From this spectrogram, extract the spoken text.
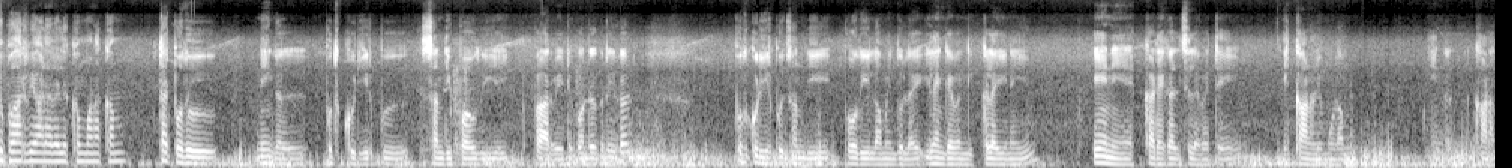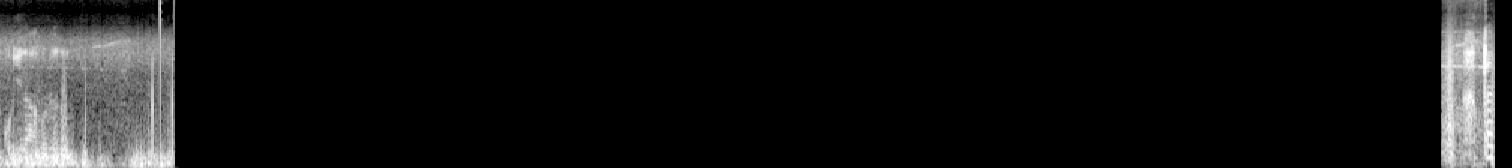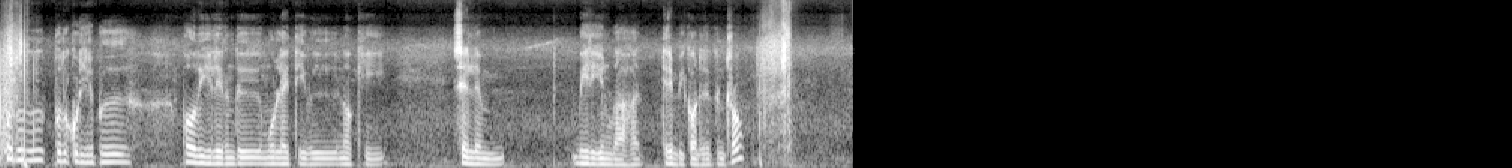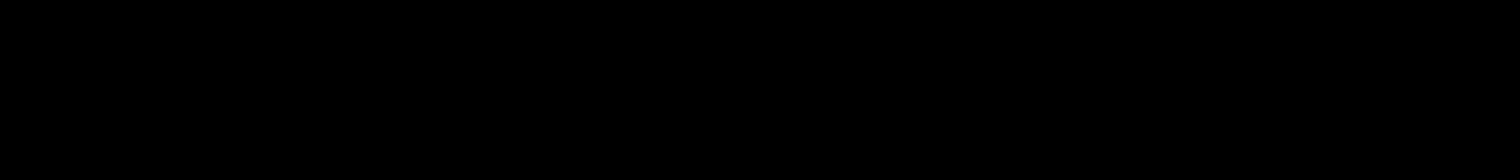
அனைத்து பார்வையாளர்களுக்கும் வணக்கம். தற்போது நீங்கள் புதுக்குடியிருப்பு சந்தி பகுதியை பார்வையிட்டுக் கொண்டிருக்கிறீர்கள். புதுக்குடியிருப்பு சந்தி பகுதியில் அமைந்துள்ள இலங்கை வங்கி கிளையினையும் ஏனைய கடைகள் சிலவற்றை இக்காணொளி மூலம் நீங்கள் காணக்கூடியதாக உள்ளது. தற்போது புதுக்குடியிருப்பு பகுதியிலிருந்து முல்லைத்தீவு நோக்கி செல்லும் வீதியினூடாக திரும்பிக் கொண்டிருக்கின்றோம்.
